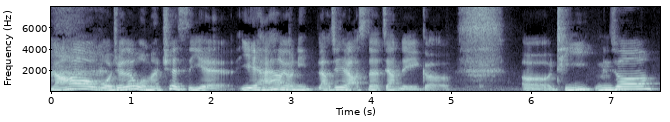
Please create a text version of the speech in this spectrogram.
然后我觉得我们确实也也还好，有你老谢谢老师的这样的一个呃提，你说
